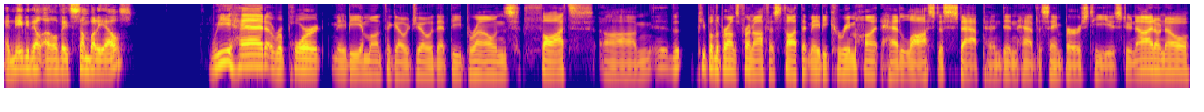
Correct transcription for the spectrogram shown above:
and maybe they'll elevate somebody else? We had a report maybe a month ago, Joe, that the Browns thought um, the people in the Browns front office thought that maybe Kareem Hunt had lost a step and didn't have the same burst he used to. Now I don't know.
